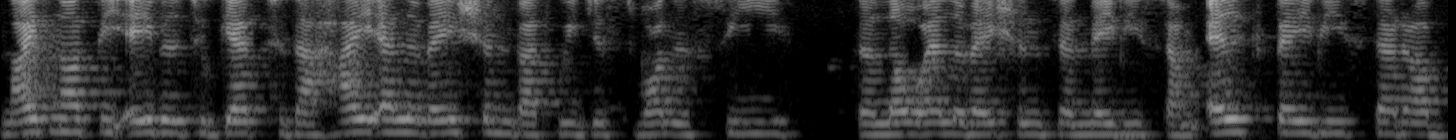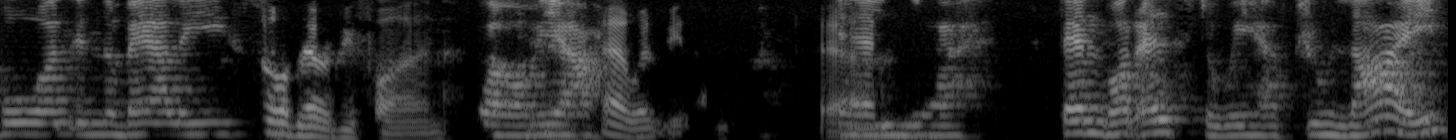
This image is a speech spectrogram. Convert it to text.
Might not be able to get to the high elevation, but we just want to see the low elevations and maybe some elk babies that are born in the valleys. Oh, that would be fun. So, yeah. That would be. Nice. Yeah. And uh, then what else do we have? July,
